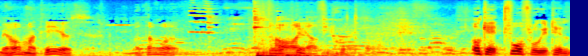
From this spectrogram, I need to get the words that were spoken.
Vi har Matteus. Att han var... Ja, ja, fy sjutton. Okej, två frågor till.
